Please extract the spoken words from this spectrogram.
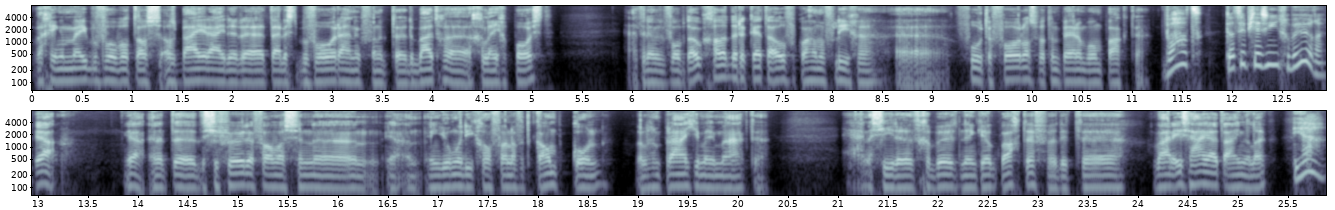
we gingen mee bijvoorbeeld als, als bijrijder eh, tijdens de bevoorrading van het, eh, de buitengelegen post. Ja, toen hebben we bijvoorbeeld ook gehad dat de raketten overkwamen vliegen. Eh voertuig voor ons wat een bermbom pakte. Wat? Dat heb jij zien gebeuren? Ja, ja en het, de chauffeur daarvan was een, een, ja, een, een jongen die gewoon vanaf het kamp kon. Wel eens een praatje mee maakte. Ja, en dan zie je dat het gebeurt. Dan denk je ook, wacht even, dit, waar is hij uiteindelijk? Ja.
